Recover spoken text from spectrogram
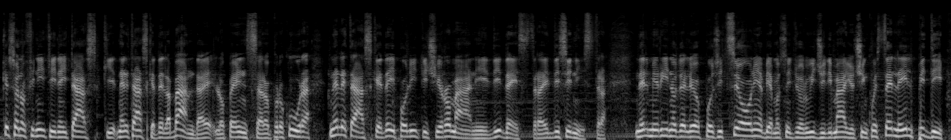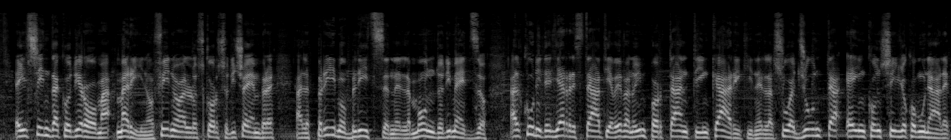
che sono finiti taschi, nelle tasche della banda, eh, lo pensa la procura, nelle tasche dei politici romani di destra e di sinistra. Nel mirino delle opposizioni abbiamo sentito Luigi Di Maio 5 Stelle, il PD e il sindaco di Roma Marino. Fino allo scorso dicembre, al primo blitz nel mondo di mezzo, alcuni degli arrestati avevano importanti incarichi nella sua giunta e in consiglio comunale.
